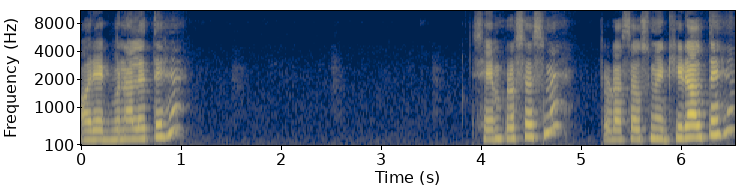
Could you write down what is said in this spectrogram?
और एक बना लेते हैं। सेम प्रोसेस में थोड़ा सा उसमें घी डालते हैं।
